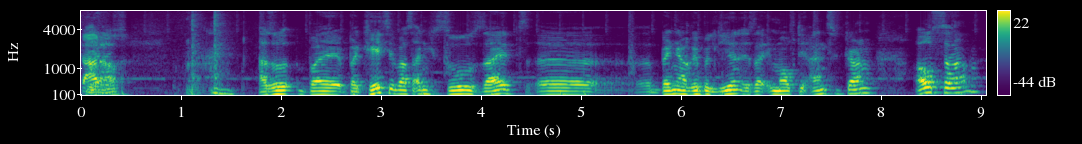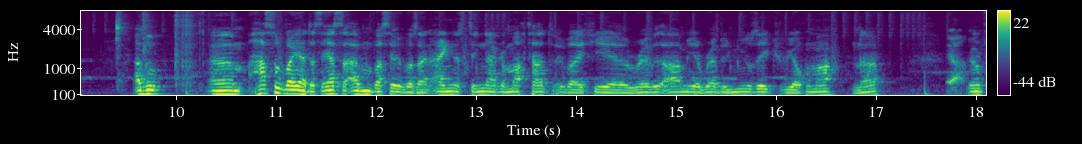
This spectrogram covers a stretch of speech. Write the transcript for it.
Dadurch, Also bei, bei Casey war es eigentlich so, seit äh, Benja rebellieren ist er immer auf die 1 gegangen. Außer, also ähm, Hasso war ja das erste Album, was er über sein eigenes Ding da gemacht hat, über hier Rebel Army, Rebel Music, wie auch immer, ne? ja. Irgend,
